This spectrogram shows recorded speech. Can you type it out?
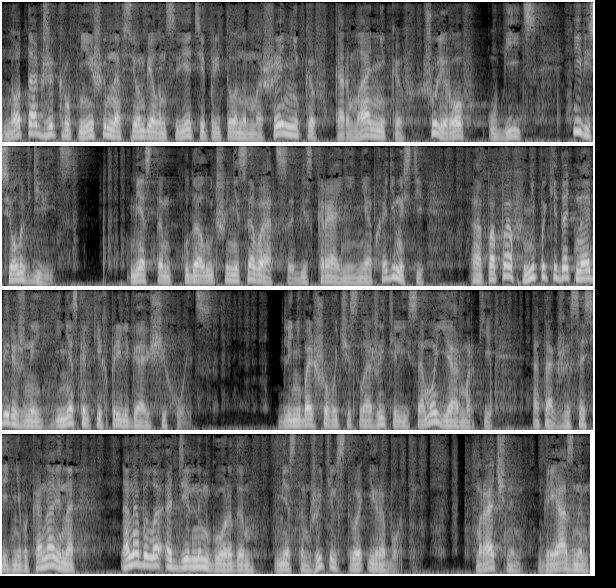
но также крупнейшим на всем белом свете притоном мошенников, карманников, шулеров, убийц и веселых девиц. Местом, куда лучше не соваться без крайней необходимости, а попав, не покидать набережной и нескольких прилегающих улиц. Для небольшого числа жителей самой ярмарки, а также соседнего Канавина, она была отдельным городом, местом жительства и работы. Мрачным, грязным,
